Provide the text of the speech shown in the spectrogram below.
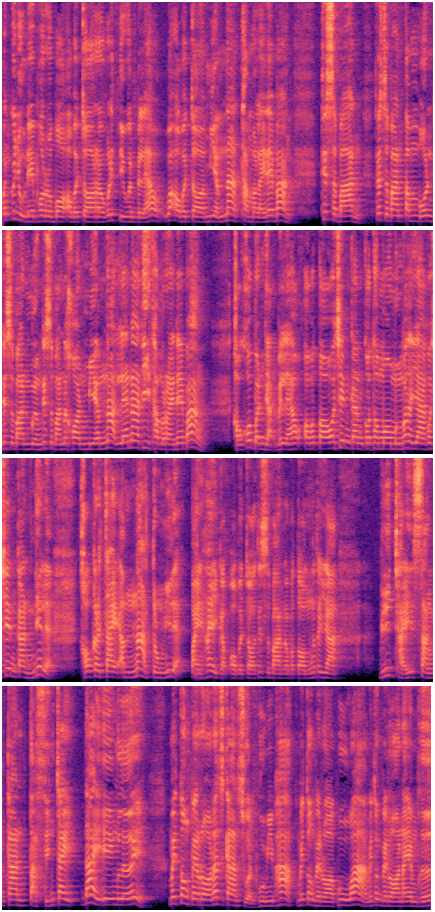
มันก็อยู่ในพรบอบจเราก็ได้ติวกันไปแล้ว ว่าอบจมีอำนาจทำอะไรได้บ้าง เทศบาล เทศบาลตำบล เทศบาลเมือง เทศบาลนครมีอำนาจและหน้าที่ทำอะไรได้บ้าง เขาก็บัญญัติไว้แล้ว อบตก็เช่นกัน กทมเมืองพัทยาก็เช่นกัน นี่แหละ เขากระจายอำนาจตรงนี้แหละ ไปให้กับอบจ เทศบาล อบตเมืองพัทยา วินิจฉัยสั่งการตัดสินใจได้เองเลย ไม่ต้องไปรอราชการส่วนภูมิภาค ไม่ต้องไปรอผู้ว่า ไม่ต้องไปรอนายอำเภอ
